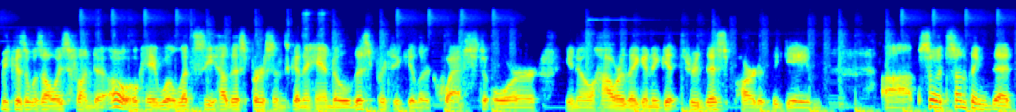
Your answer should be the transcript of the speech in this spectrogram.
Because it was always fun to oh okay well let's see how this person's going to handle this particular quest or you know how are they going to get through this part of the game. Uh, so it's something that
